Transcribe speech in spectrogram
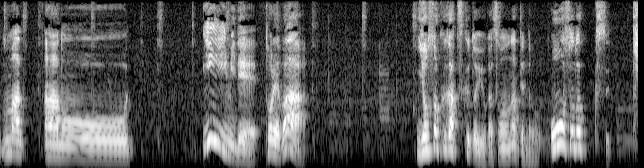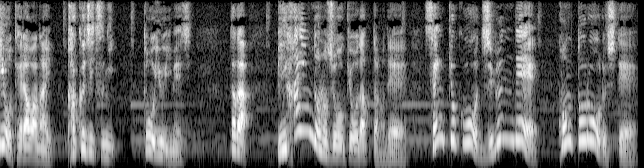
まああのー、いい意味で取れば予測がつくというかそのなんて言うんだろうオーソドックス木をてらわない確実にというイメージただビハインドの状況だったので選曲を自分でコントロールして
